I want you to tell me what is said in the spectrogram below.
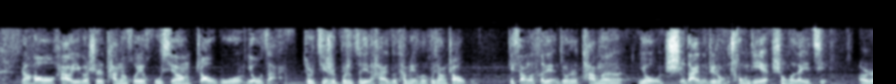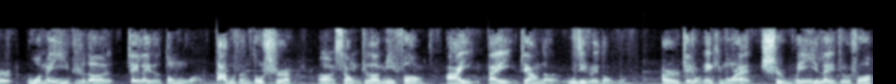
然后还有一个是他们会互相照顾幼崽，就是即使不是自己的孩子，他们也会互相照顾。第三个特点就是他们有世代的这种重叠，生活在一起。而我们已知的这类的动物，大部分都是呃像我们知道蜜蜂。蚂蚁、白蚁这样的无脊椎动物，而这种 naked moray 是唯一一类，就是说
